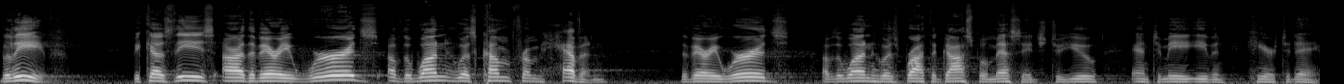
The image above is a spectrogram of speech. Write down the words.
Believe, because these are the very words of the one who has come from heaven, the very words of the one who has brought the gospel message to you and to me, even here today.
